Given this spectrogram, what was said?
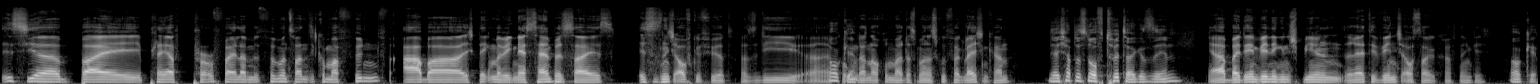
ist hier bei Player Profiler mit 25,5, aber ich denke mal wegen der Sample Size ist es nicht aufgeführt. Also die äh, okay. gucken dann auch immer, dass man das gut vergleichen kann. Ja, ich habe das nur auf Twitter gesehen. Ja, bei den wenigen Spielen relativ wenig Aussagekraft, denke ich. Okay.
